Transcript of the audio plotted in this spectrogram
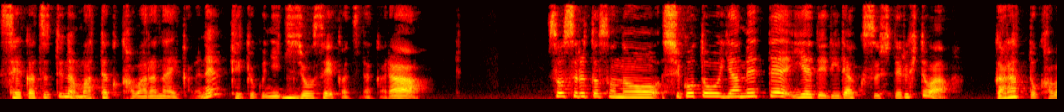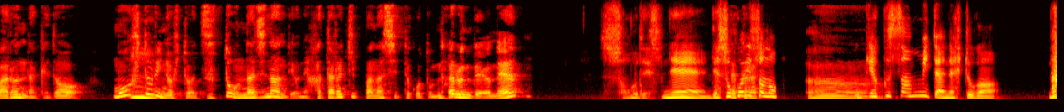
生活っていうのは全く変わらないからね結局日常生活だから、そうするとその仕事を辞めて家でリラックスしてる人はガラッと変わるんだけどもう一人の人はずっと同じなんだよね、うん、働きっぱなしってことになるんだよね。そうですねでそこにその、うん、お客さんみたいな人が、ね、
